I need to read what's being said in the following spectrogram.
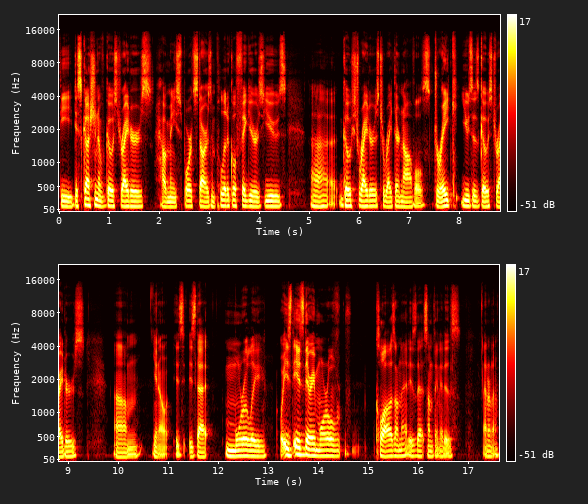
The discussion of ghostwriters, how many sports stars and political figures use uh, ghostwriters to write their novels. Drake uses ghostwriters. Um, you know, is is that morally? Is is there a moral clause on that? Is that something that is? I don't know.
